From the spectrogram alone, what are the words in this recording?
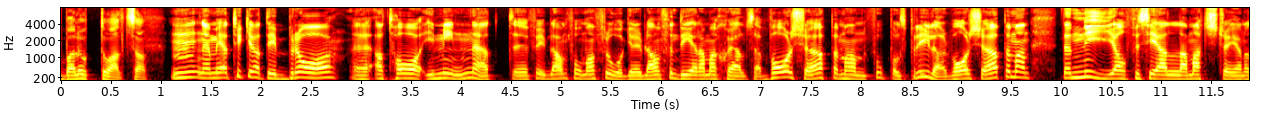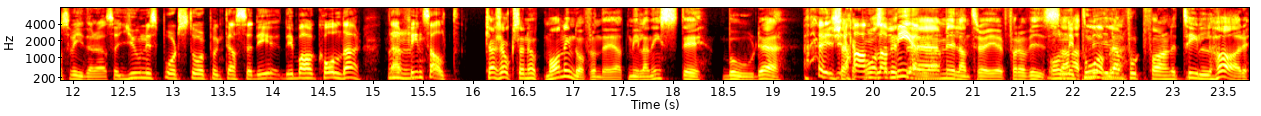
Balutto alltså. Mm, nej, men jag tycker att det är bra eh, att ha i minnet, eh, för ibland får man frågor, ibland funderar man själv så här, var köper man fotbollsprylar? Var köper man den nya officiella matchtröjan och så vidare? Så unisportstore.se, det, det, är bara att ha koll där. Där mm. finns allt. Kanske också en uppmaning då från dig att Milanisti borde käka på sig lite ja. Milan-tröjor för att visa att Milan med? fortfarande tillhör.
